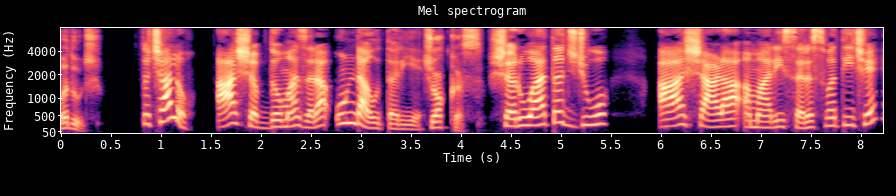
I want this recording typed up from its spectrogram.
બધું જ. તો ચાલો આ શબ્દોમાં જરા ઊંડા ઉતરીએ. ચોક્કસ. શરૂઆત જ જુઓ આ શાળા અમારી સરસ્વતી છે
